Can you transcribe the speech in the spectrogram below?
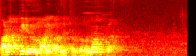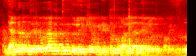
പണപ്പിരിവുമായി വന്നിട്ടുണ്ടോ നോക്കുക. ഞങ്ങളുടെ നിരപരാധിത്വം തെളിയിക്കാൻ വേണ്ടിയിട്ടൊന്നുമല്ല ഞങ്ങളിത് പറയുന്നത്.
